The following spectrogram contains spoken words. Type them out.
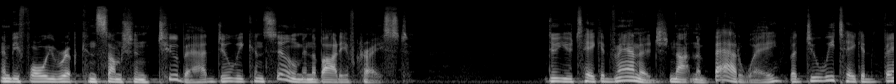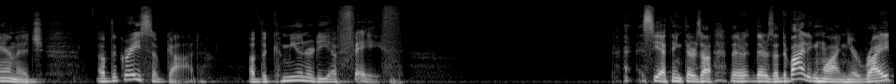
And before we rip consumption too bad, do we consume in the body of Christ? Do you take advantage, not in a bad way, but do we take advantage of the grace of God, of the community of faith, See, I think there's a, there, there's a dividing line here, right?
